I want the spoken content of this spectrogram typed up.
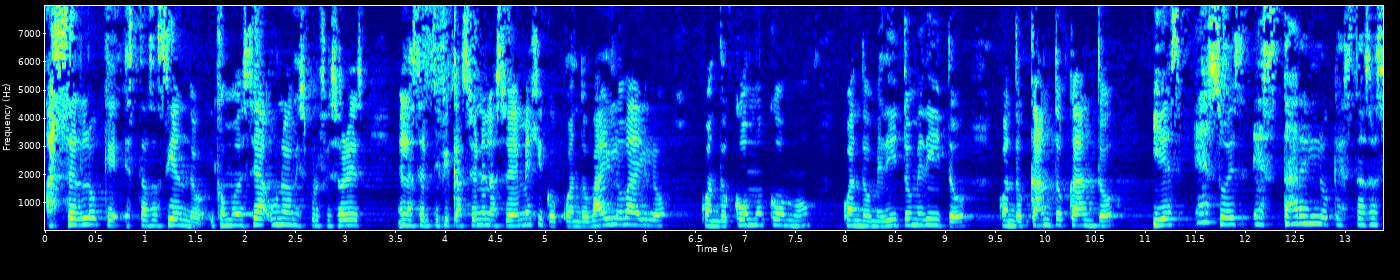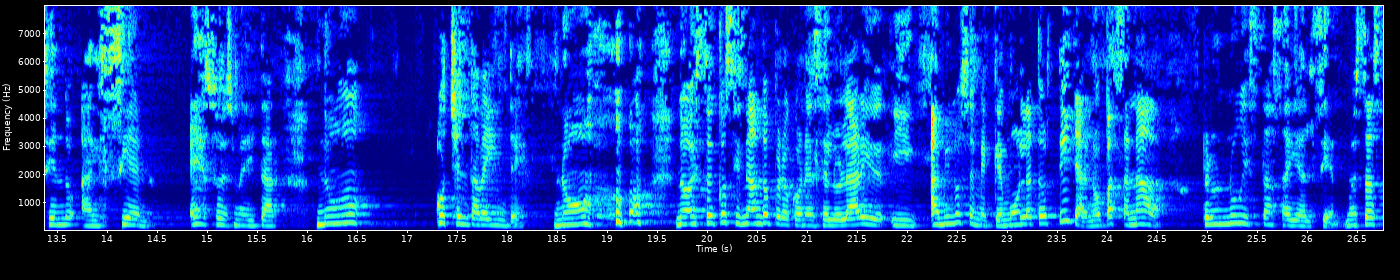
hacer lo que estás haciendo. Y como decía uno de mis profesores en la certificación en la Ciudad de México, cuando bailo, bailo, cuando como, como, cuando medito, medito, cuando canto, canto. Y es eso, es estar en lo que estás haciendo al 100. Eso es meditar. No 80-20. No, no estoy cocinando pero con el celular y, a mí no se me quemó la tortilla, no pasa nada pero no estás ahí al 100, no estás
